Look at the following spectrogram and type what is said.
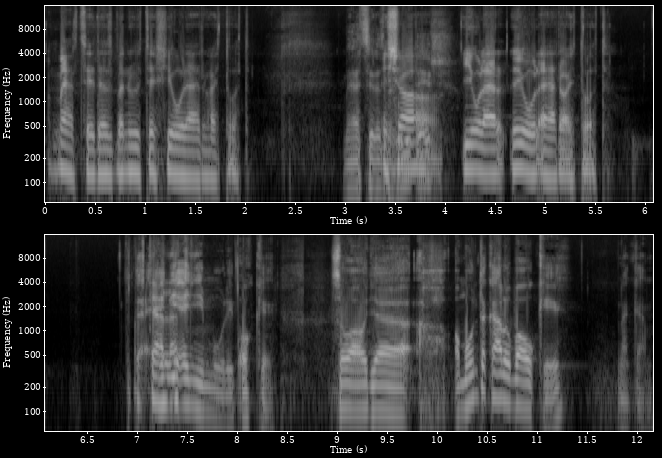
a Mercedesben ült és jól elrajtolt. Mercedes és a, ütés? jól, el, jól elrajtolt. De ennyi, ennyi múlik, oké. Okay. Szóval, hogy a Monte Carlo-ba oké, okay, nekem.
